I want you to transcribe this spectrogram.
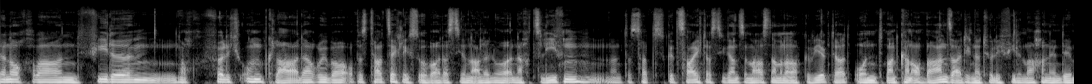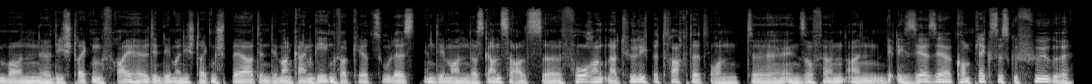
dennoch waren viele noch völlig unklar darüber, ob es tatsächlich so war, dass die dann alle nur nachts liefen. Und das hat gezeigt, dass die ganze Maßnahme dann auch gewirkt hat. Und man kann auch bahnseitig natürlich viel machen, indem man äh, die Strecken frei hält, indem man die Strecken sperrt, indem man keinen Gegenverkehr zulässt, indem man das Ganze als äh, Vorrang natürlich betrachtet. Und äh, insofern ein wirklich sehr, sehr komplexes Gefüge,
